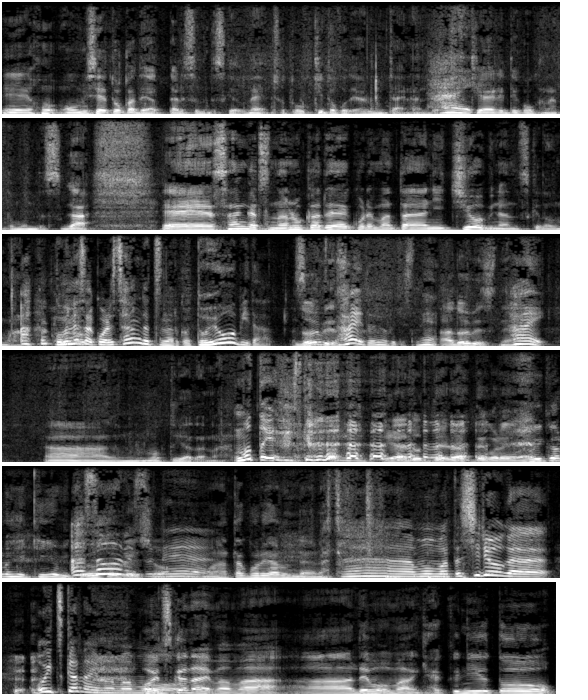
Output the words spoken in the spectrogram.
えーほお店とかでやったりするんですけどね、ちょっと大きいところでやるみたいなんで、はい気合い入れていこうかなと思うんですが、えー、3月7日で、これまた日曜日なんですけど、まあた、ごめんなさい、これ3月なのか土曜日だ。土曜日ですか？はい、土曜日ですね。あ、土曜日ですね。はい。ああ、もっと嫌だな。もっと嫌ですか？いや、だって、だってこれ、6日の日金曜日あ雇用統計でしょ。ねまたこれやるんだよなと。ああ、もうまた資料が追いつかないまま。追いつかないまま、あーでもまあ逆に言うと、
